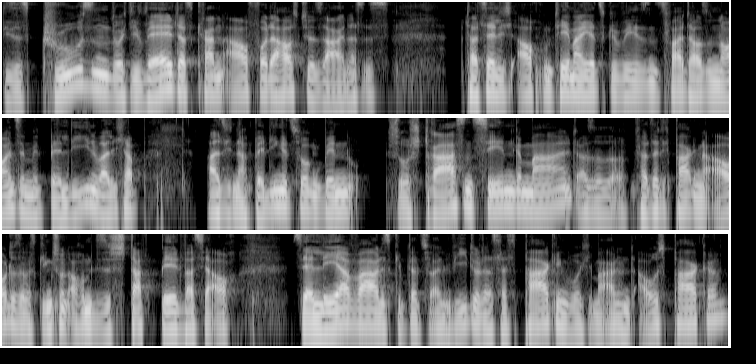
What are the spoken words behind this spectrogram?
dieses Cruisen durch die Welt, das kann auch vor der Haustür sein. Das ist tatsächlich auch ein Thema jetzt gewesen 2019 mit Berlin, weil ich habe, als ich nach Berlin gezogen bin so Straßenszenen gemalt, also tatsächlich parkende Autos, aber es ging schon auch um dieses Stadtbild, was ja auch sehr leer war. Und es gibt dazu ein Video, das heißt Parking, wo ich immer ein- und ausparke,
